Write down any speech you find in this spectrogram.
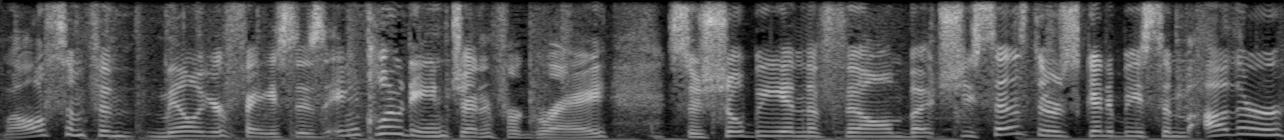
well, some familiar faces, including Jennifer Grey. So she'll be in the film, but she says there's going to be some other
